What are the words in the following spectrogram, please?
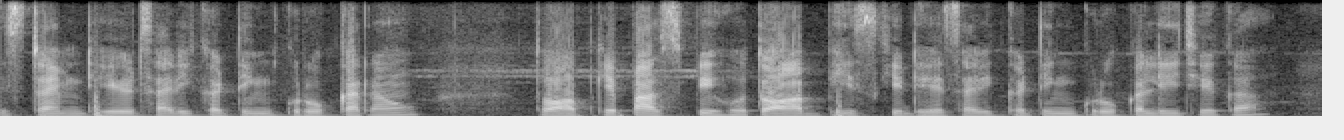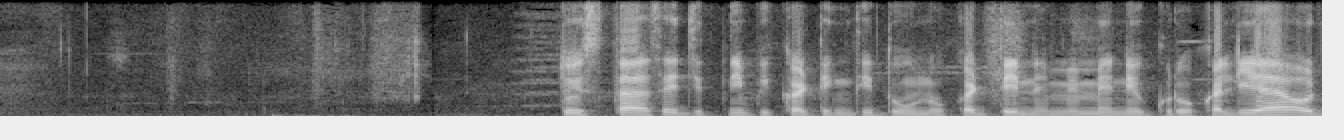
इस टाइम ढेर सारी कटिंग ग्रो कर रहा हूँ। तो आपके पास भी हो तो आप भी इसकी ढेर सारी कटिंग ग्रो कर लीजिएगा। तो इस तरह से जितनी भी कटिंग थी, दोनों कंटेनर में मैंने ग्रो कर लिया है और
